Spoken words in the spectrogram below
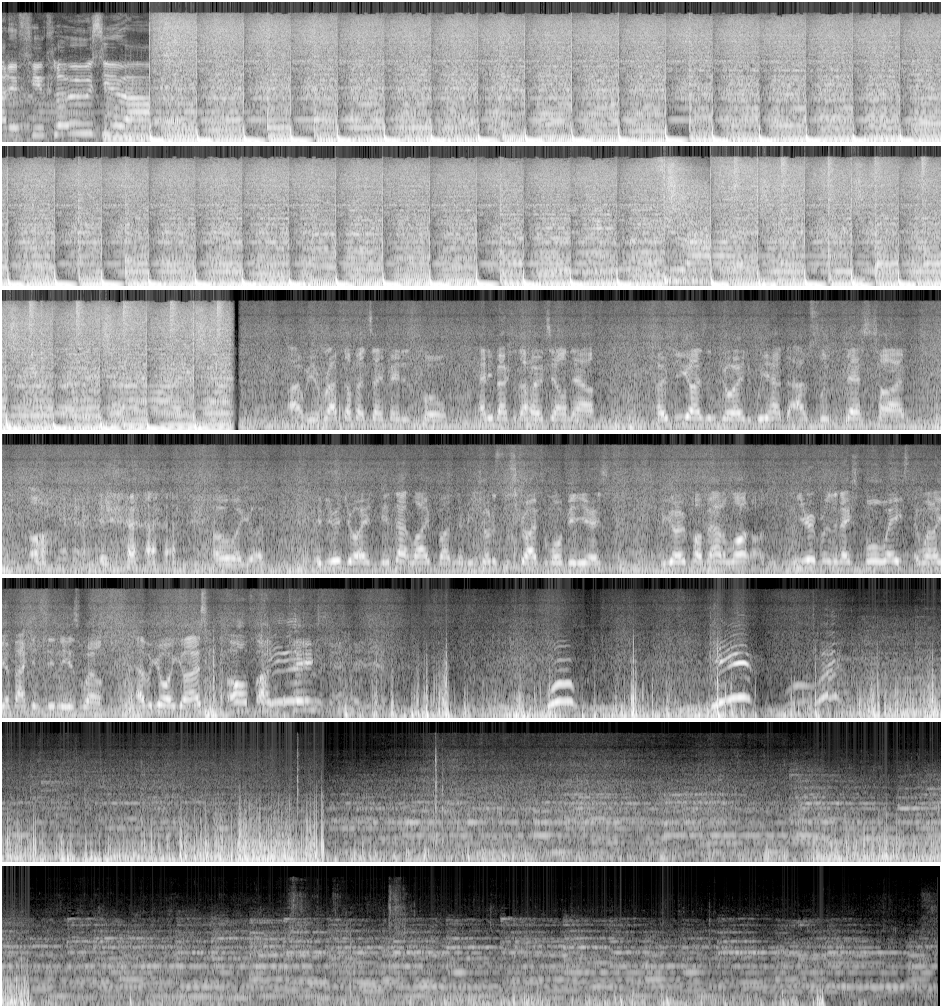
But if you close your eyes we have wrapped up at St. Peter's Pool, heading back to the hotel now. Hope you guys enjoyed. We had the absolute best time. Oh, oh my god. If you enjoyed, hit that like button and be sure to subscribe for more videos. We're going to pop out a lot in Europe for the next four weeks and when I get back in Sydney as well. Have a good one guys. Oh fuck, peace.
